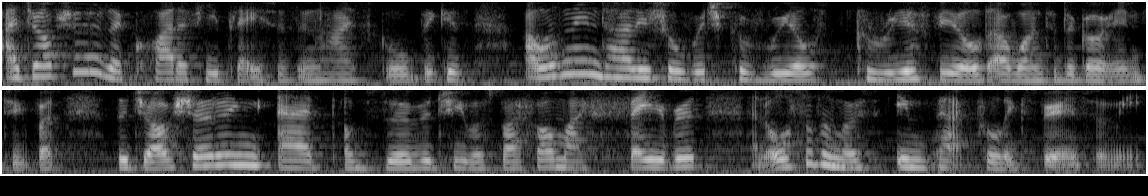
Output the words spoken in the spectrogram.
I job shadowed at quite a few places in high school because I wasn't entirely sure which career, career field I wanted to go into, but the job shadowing at Observatory was by far my favorite and also the most impactful experience for me.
